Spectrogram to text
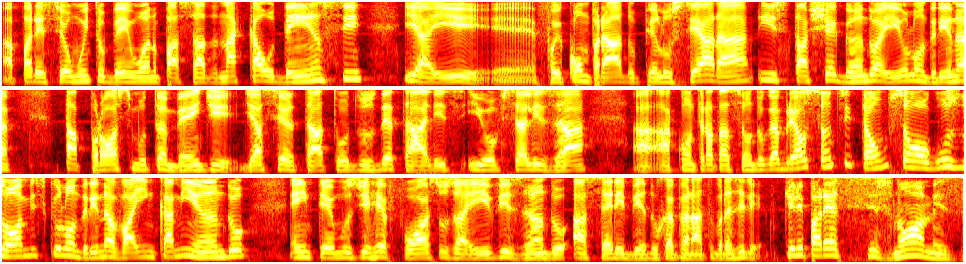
apareceu muito bem o ano passado na Caldense e aí eh, foi comprado pelo Ceará e está chegando aí. O Londrina está próximo também de, de acertar todos os detalhes e oficializar a, a, contratação do Gabriel Santos. Então, são alguns nomes que o Londrina vai encaminhando em termos de reforços aí, visando a Série B do Campeonato Brasileiro. O que lhe parece esses nomes,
